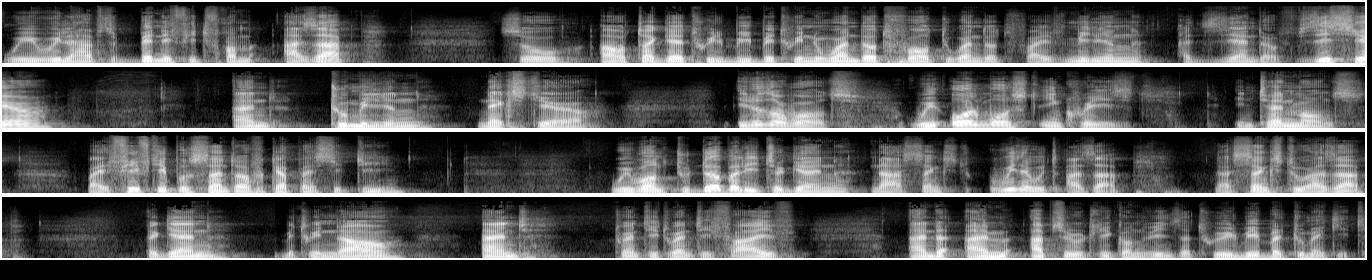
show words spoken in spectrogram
we will have the benefit from ASAP. So our target will be between 1.4 to 1.5 million at the end of this year and 2 million next year. In other words, we almost increased in 10 months by 50% of capacity. We want to double it again now, thanks to, without ASAP, now, thanks to ASAP, again between now and 2025. And I'm absolutely convinced that we will be able to make it.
